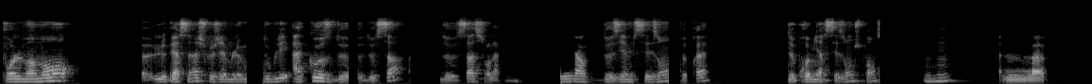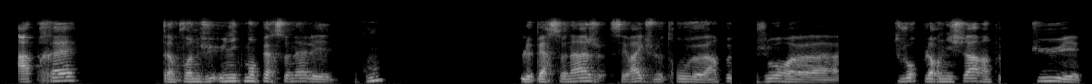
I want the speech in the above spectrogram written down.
pour le moment, le personnage que j'aime le moins doubler à cause de, de ça, de ça sur la deuxième saison à peu près, de première saison, je pense. Mhm. Euh, après, d'un point de vue uniquement personnel et goût, le personnage, c'est vrai que je le trouve un peu toujours, euh, toujours pleurnichard, un peu cul et,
